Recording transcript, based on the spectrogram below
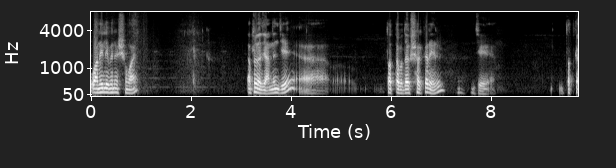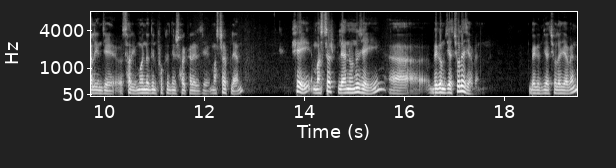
ওয়ান ইলেভেনের সময় আপনারা জানেন যে তত্ত্বাবধায়ক সরকারের যে, তৎকালীন যে, সরি মঈনুদ্দিন ফখরুদ্দিন সরকারের যে মাস্টার প্ল্যান, সেই মাস্টার প্ল্যান অনুযায়ী বেগম জিয়া চলে যাবেন। বেগম জিয়া চলে যাবেন।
